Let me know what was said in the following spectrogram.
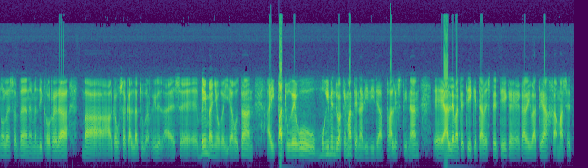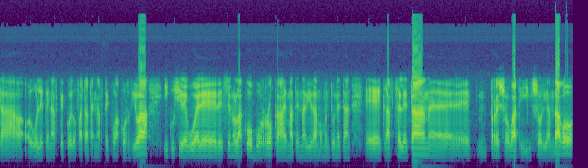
Nola esaten hemendik aurrera ba, gauzak aldatu behar direla, ez? E, behin baino gehiagotan, aipatu dugu mugimenduak ematen ari dira Palestinan, e, alde batetik eta bestetik e, garai batean jamaz eta olepen arteko edo fataten arteko akordioa, ikusi dugu ere zenolako borroka ematen ari da momentu honetan e, kartzeletan, e, preso bat hil dago,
